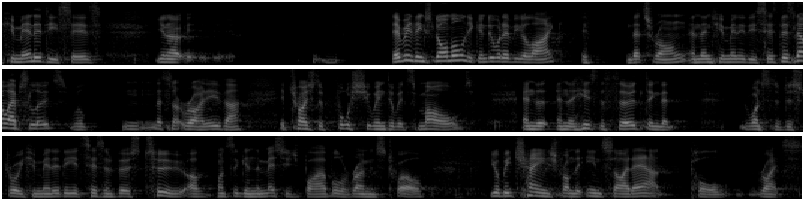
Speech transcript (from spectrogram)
humanity says, you know, everything's normal, you can do whatever you like. If that's wrong. And then humanity says, there's no absolutes. Well, that's not right either. It tries to force you into its mold. And, the, and the, here's the third thing that wants to destroy humanity. It says in verse 2 of, once again, the Message Bible of Romans 12, you'll be changed from the inside out, Paul writes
